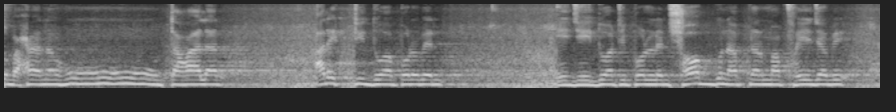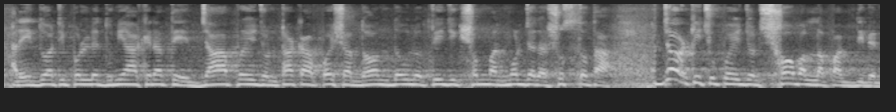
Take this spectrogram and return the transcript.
সুবহানাহু তাআলার আরেকটি দোয়া পড়বেন। এই যে এই দোয়াটি পড়লেন, সব গুণ আপনার মাফ হয়ে যাবে। আর এই দোয়াটি পড়লে দুনিয়া আখেরাতে যা প্রয়োজন, টাকা, পয়সা, ধন, দৌলত, রিজিক, সম্মান, মর্যাদা, সুস্থতা, যা কিছু প্রয়োজন, সব আল্লাহ পাক দিবেন।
